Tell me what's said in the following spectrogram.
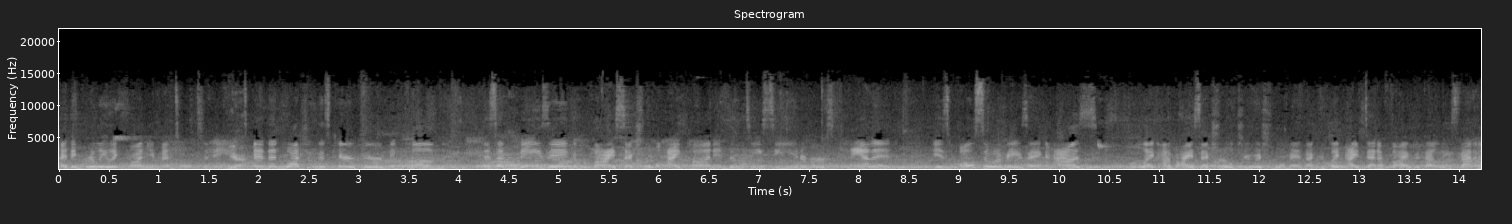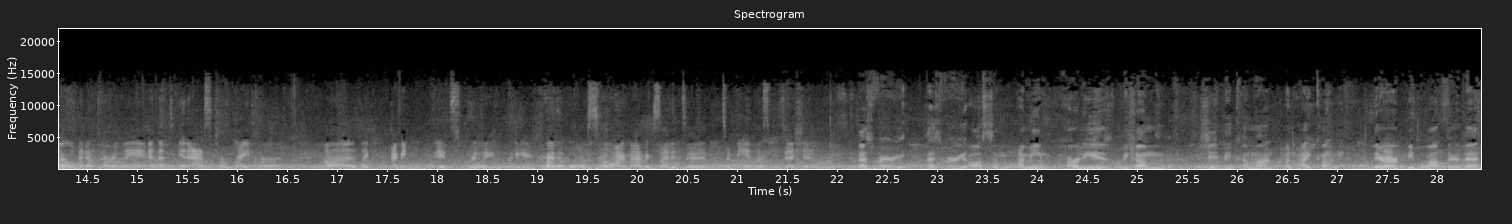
I think, really like monumental to me. Yeah. And then watching this character become this amazing bisexual icon in the DC Universe canon is also amazing as like a bisexual Jewish woman that could like identify with at least that element of Harley, and then to get asked to write her, uh, like I mean, it's really pretty incredible. So I'm, I'm excited to, to be in this position. That's very. That's very awesome. I mean, Harley has become. She's become an, an icon. There are people out there that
